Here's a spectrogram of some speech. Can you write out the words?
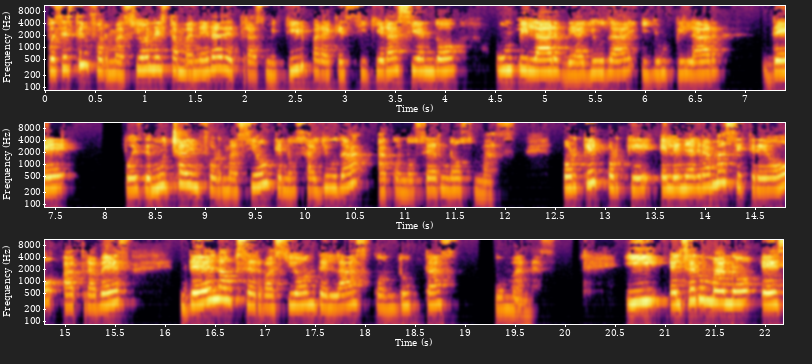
pues esta información, esta manera de transmitir para que siguiera siendo un pilar de ayuda y un pilar de pues de mucha información que nos ayuda a conocernos más. ¿Por qué? Porque el enneagrama se creó a través de la observación de las conductas humanas. Y el ser humano es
